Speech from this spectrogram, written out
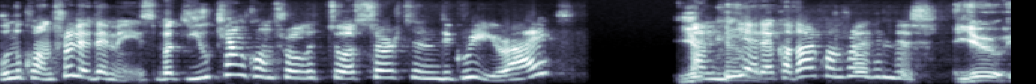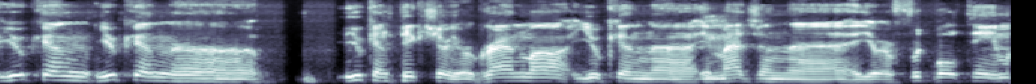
bunu kontrol edemeyiz. But you can control it to a certain degree, right? You yani bir can- yere kadar kontrol edilir. you you can you can uh, you can picture your grandma you can uh, imagine uh, your football team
